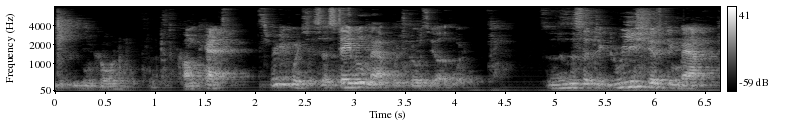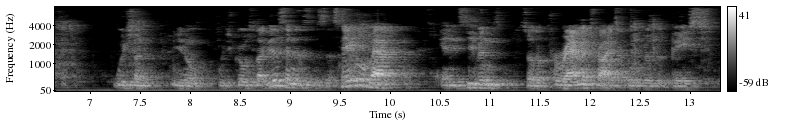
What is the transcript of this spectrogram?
we can call concat 3, which is a stable map which goes the other way. So this is a degree shifting map which on, you know which goes like this, and this is a stable map, and it's even sort of parameterized over the base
